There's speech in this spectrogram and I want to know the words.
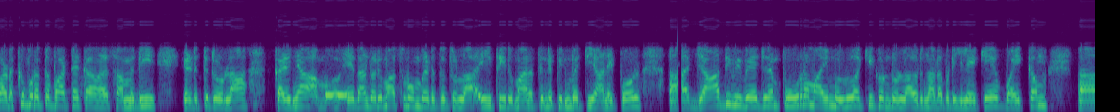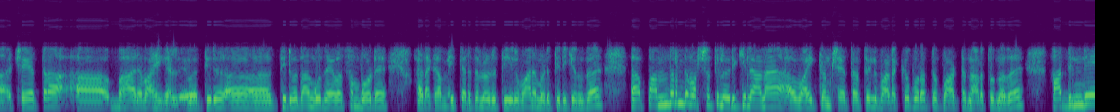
വടക്കുപുറത്ത് പാട്ട് സമിതി എടുത്തിട്ടുള്ള കഴിഞ്ഞ ഏതാണ്ട് ഒരു മാസം മുമ്പ് എടുത്തിട്ടുള്ള ഈ തീരുമാനത്തിന്റെ പിൻപറ്റിയാണ് ഇപ്പോൾ ജാതി വിവേചനം പൂർണമായും ഒഴിവാക്കിക്കൊണ്ടുള്ള ഒരു നടപടിയിലേക്ക് വൈക്കം ക്ഷേത്ര ഭാരവാഹികൾ തിരു തിരുവിതാംകൂർ ദേവസ്വം ബോർഡ് അടക്കം ഇത്തരത്തിലൊരു തീരുമാനം എടുത്തിരിക്കുന്നത് പന്ത്രണ്ട് വർഷത്തിലൊരിക്കലാണ് വൈക്കം ക്ഷേത്രത്തിൽ വടക്ക് പുറത്ത് പാട്ട് നടത്തുന്നത് അതിന്റെ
